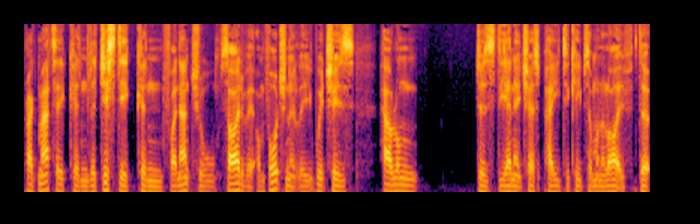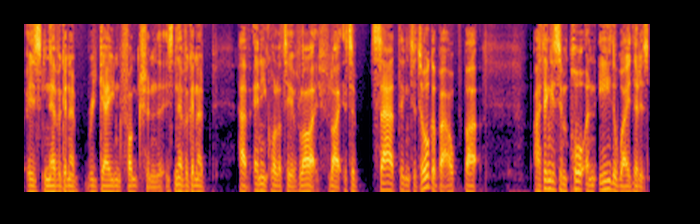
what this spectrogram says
pragmatic and logistic and financial side of it, unfortunately, which is how long does the NHS pay to keep someone alive that is never going to regain function, that is never going to have any quality of life? Like, it's a sad thing to talk about, but I think it's important either way that it's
